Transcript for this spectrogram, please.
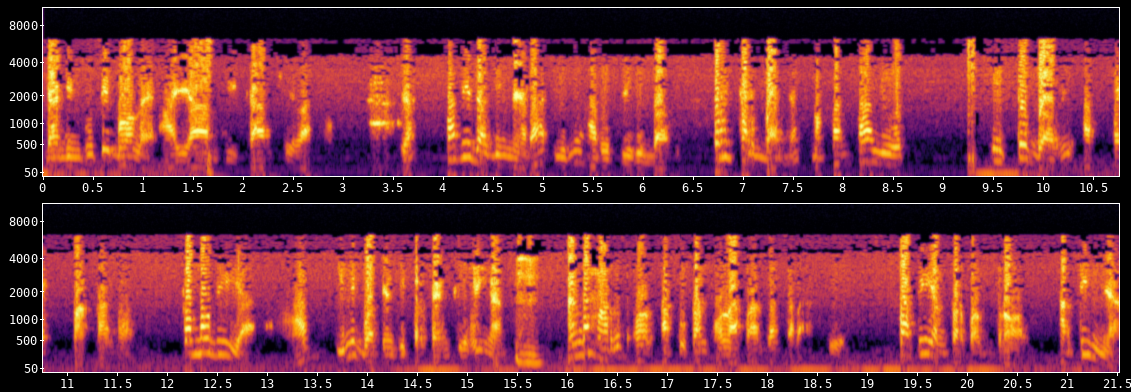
Daging putih boleh, ayam, ikan, silakan. Tapi daging merah ini harus dihindari. Terperbanyak makan sayur. Itu dari aspek makanan. Kemudian, ini buat yang hipertensi ringan. Hmm. Anda harus ol- lakukan olahraga terakhir. Tapi yang terkontrol. Artinya,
